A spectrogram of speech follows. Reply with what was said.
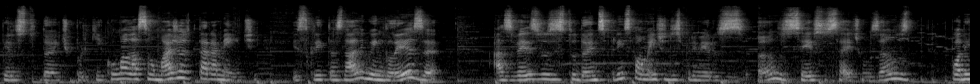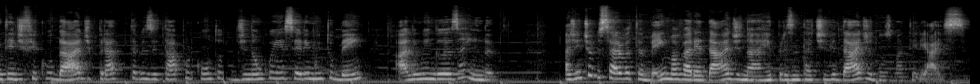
pelo estudante, porque como elas são majoritariamente escritas na língua inglesa, às vezes os estudantes, principalmente dos primeiros anos, sextos, sétimos anos, podem ter dificuldade para transitar por conta de não conhecerem muito bem a língua inglesa ainda. A gente observa também uma variedade na representatividade dos materiais,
